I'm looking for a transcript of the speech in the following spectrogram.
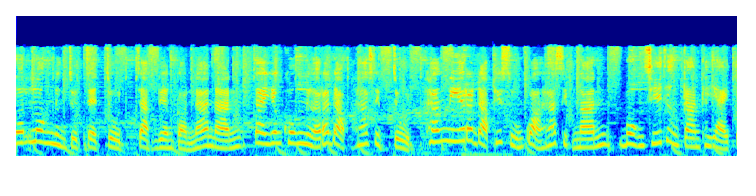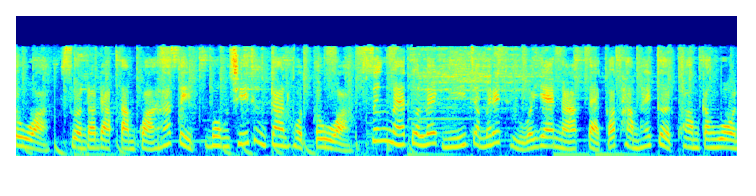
ลดลง 1.7 จุด จากเดือนก่อนหน้านั้น แต่ยังคงเหนือระดับ 50 จุด ทั้งนี้ระดับที่สูงกว่า 50 นั้น บ่งชี้ถึงการขยายตัว ส่วนระดับต่ำกว่า 50 บ่งชี้ถึงการหดตัว ซึ่งแม้ตัวเลขนี้จะไม่ได้ถือว่าแย่นัก แต่ก็ทำให้เกิดความกังวล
